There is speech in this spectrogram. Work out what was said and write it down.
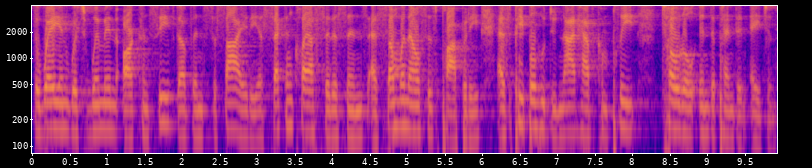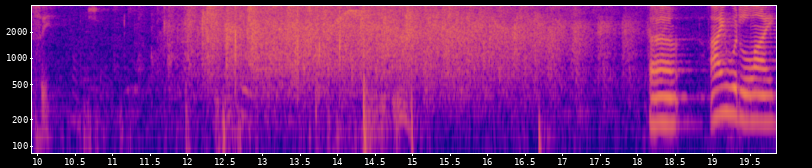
the way in which women are conceived of in society as second-class citizens, as someone else's property, as people who do not have complete, total independent agency. Uh, I would like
